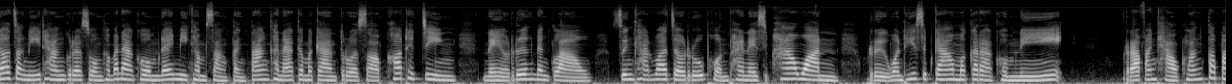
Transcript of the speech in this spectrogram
นอกจากนี้ทางกระทรวงคมนาคมได้มีคำสั่งแต่งตั้งคณะกรรมการตรวจสอบข้อเท็จจริง ในเรื่องดังกล่าว ซึ่งคาดว่าจะรู้ผลภายใน 15 วัน หรือวันที่ 19 มกราคมนี้ รับฟังข่าวครั้งต่อไป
